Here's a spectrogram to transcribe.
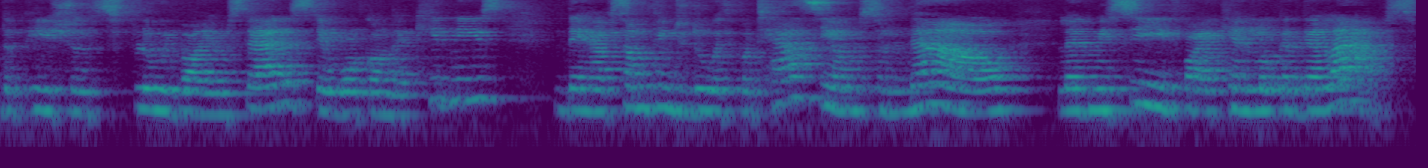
the patient's fluid volume status. They work on their kidneys. They have something to do with potassium. So now let me see if I can look at their labs.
